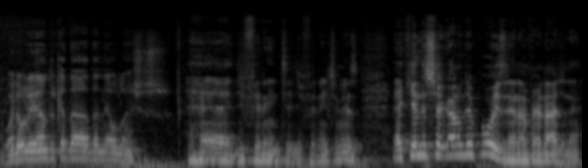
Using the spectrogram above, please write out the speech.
Agora é o Leandro, que é da, da Neo Lanches. É diferente, é diferente mesmo. É que eles chegaram depois, né, na verdade, né?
